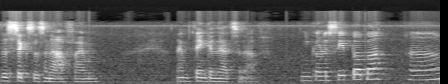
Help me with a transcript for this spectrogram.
the six is enough. I'm I'm thinking that's enough. You going to sleep, Bubba? Huh?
